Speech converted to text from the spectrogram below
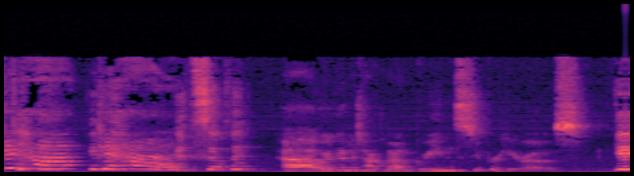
get high, get high, It's so fun. uh, we're going to talk about green superheroes Yay!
